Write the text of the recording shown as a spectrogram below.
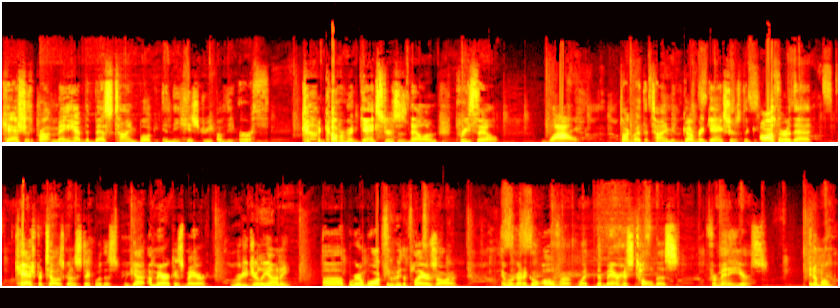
Kash's prop may have the best time book in the history of the earth. Government Gangsters is now on pre-sale. Wow. Talk about the timing. Government Gangsters. The author of that, Kash Patel, is going to stick with us. We got America's Mayor, Rudy Giuliani. Uh, we're going to walk through who the players are, and we're going to go over what the mayor has told us for many years in a moment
